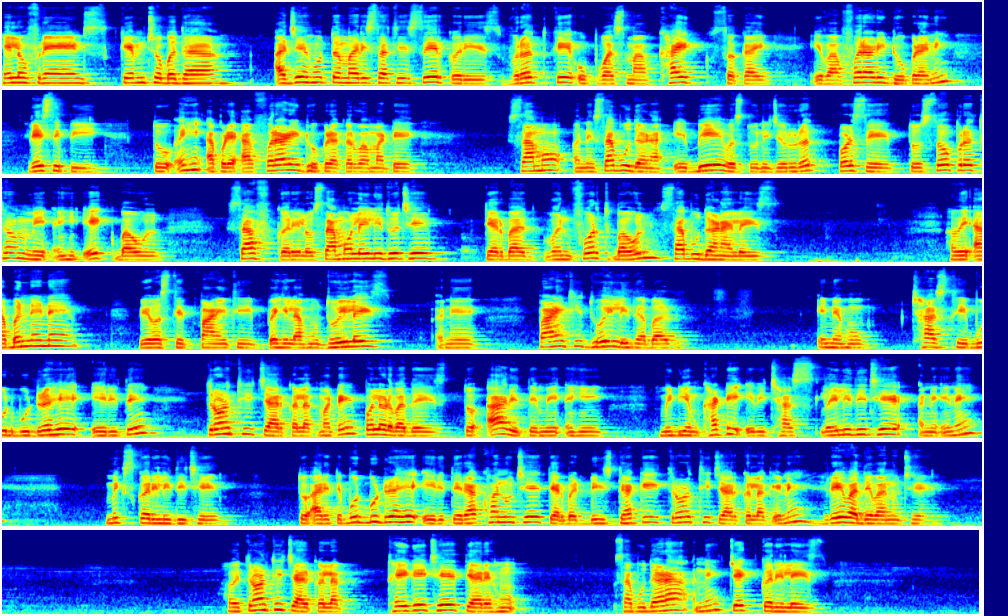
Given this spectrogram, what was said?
Hello friends, કેમ છો બધા? આજે હું તમારી સાથે શેર કરીશ વ્રત કે ઉપવાસમાં ખાઈ શકાય એવા ફરાળી ઢોકળાની રેસીપી. તો અહીં આપણે આ ફરાળી ઢોકળા કરવા માટે સામો અને સાબુદાણા એ બે વસ્તુની જરૂરત પડશે. તો સૌપ્રથમ મેં અહીં એક બાઉલ સાફ કરેલો સામો લઈ લીધો છે. ત્યારબાદ વન ફોર્થ બાઉલ સાબુદાણા લઈશ. હવે આ બંનેને વ્યવસ્થિત પાણીથી પહેલાં હું ધોઈ લઈશ અને પાણીથી ધોઈ લીધા બાદ એને હું છાશથી બૂડ બૂડ રહે એ રીતે ત્રણથી ચાર કલાક માટે પલળવા દઈશ. તો આ રીતે મેં અહીં મીડિયમ ખાટી એવી છાશ લઈ લીધી છે અને એને મિક્સ કરી લીધી છે. તો આ રીતે બૂડ બૂડ રહે એ રીતે રાખવાનું છે. ત્યારબાદ ડીશ ઢાંકી ત્રણથી ચાર કલાક એને રહેવા દેવાનું છે. હવે ત્રણથી ચાર કલાક થઈ ગઈ છે, ત્યારે હું સાબુદાણાને ચેક કરી લઈશ.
